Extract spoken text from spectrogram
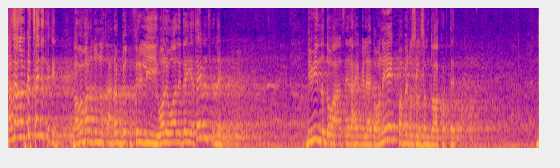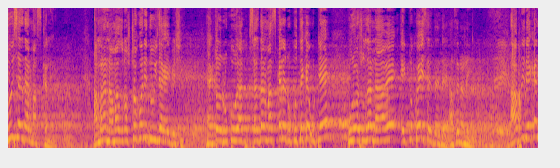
কাজে আল্লাহর কাছে চাইতে থাকেন। বাবা মার জন্য রব্বে ফিরলি ওয়ালে ওয়ালে দেয়া চাইবেন। সে দেখবেন বিভিন্ন দোয়া আছে, রাহে বিলায় অনেক পাবেন রসুল আসলাম দোয়া করতেন। দুই সেজদার মাঝখানে আমরা নামাজ নষ্ট করি দুই জায়গায় বেশি। একটা রুকু আর সেজদার মাঝখানে রুকু থেকে উঠে পুরো সোজা না হয়ে এইটুকু হয়েই সেজদায় যায় আছে না নেই? আপনি দেখেন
